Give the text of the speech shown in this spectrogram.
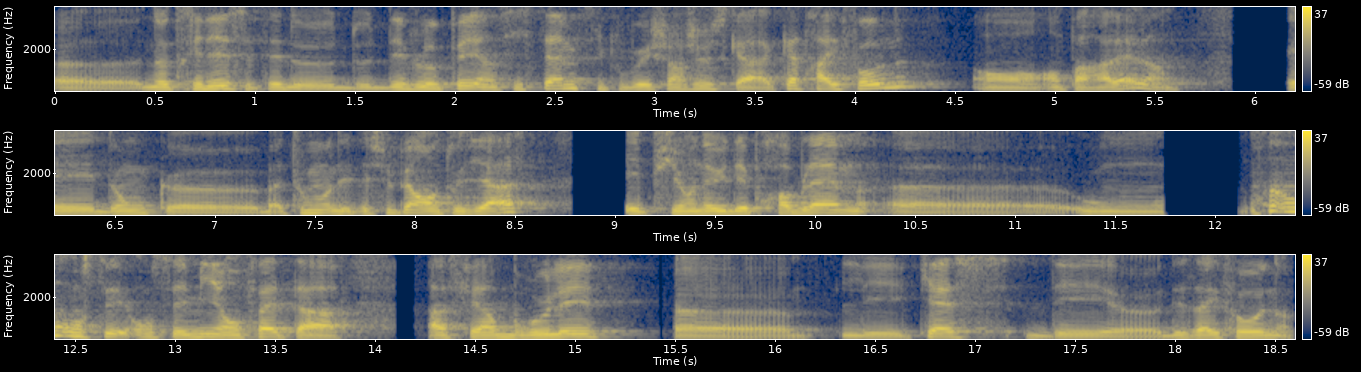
euh, notre idée, c'était de, développer un système qui pouvait charger jusqu'à 4 iPhones en, parallèle. Et donc, euh, bah, tout le monde était super enthousiaste. Et puis, on a eu des problèmes euh, où on, s'est mis en fait à, faire brûler les caisses des, iPhones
